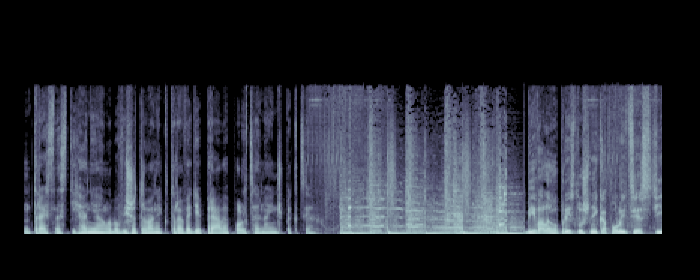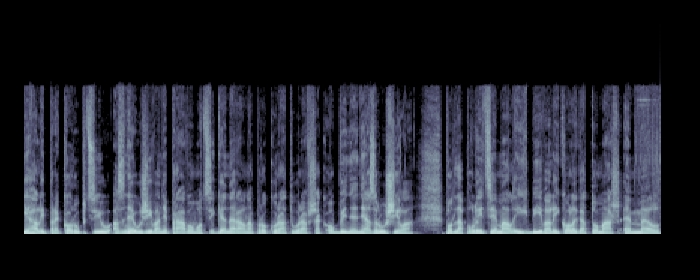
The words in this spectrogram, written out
trestné stíhanie alebo vyšetrovanie, ktoré vedie práve policajná inšpekcia. Bývalého príslušníka policie stíhali pre korupciu a zneužívanie právomoci. Generálna prokuratúra však obvinenia zrušila. Podľa polície mal ich bývalý kolega Tomáš Emmel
